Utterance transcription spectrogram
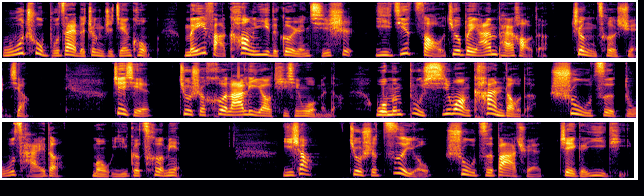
无处不在的政治监控，没法抗议的个人歧视，以及早就被安排好的政策选项，这些就是赫拉利要提醒我们的，我们不希望看到的数字独裁的某一个侧面。以上就是自由数字霸权这个议题。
